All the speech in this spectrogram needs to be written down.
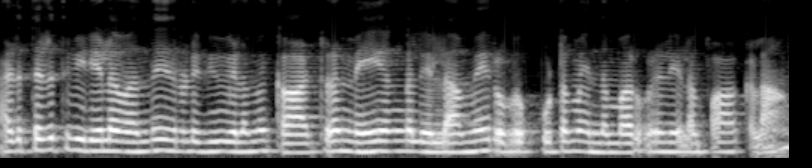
அடுத்தடுத்த வீடியோவில் வந்து இதனோடய வியூ எல்லாமே காட்டுறேன். மேகங்கள் எல்லாமே ரொம்ப கூட்டமாக இந்த மாதிரி எல்லாம் பார்க்கலாம்.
